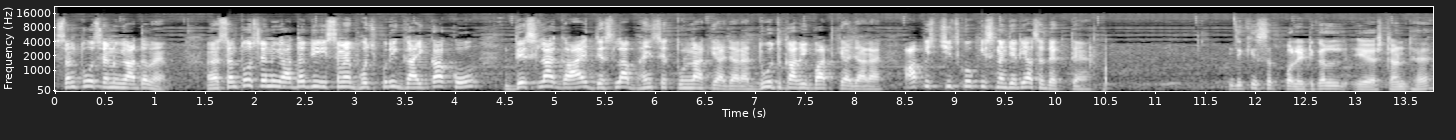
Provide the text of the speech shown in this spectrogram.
संतोष रेणु यादव हैं। संतोष रेणु यादव जी इस समय भोजपुरी गायिका को देसला गाय देसला भैंस से तुलना किया जा रहा है दूध का भी बात किया जा रहा है। आप इस चीज़ को किस नज़रिया से देखते हैं? देखिए सब पॉलिटिकल ये स्टंट है।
